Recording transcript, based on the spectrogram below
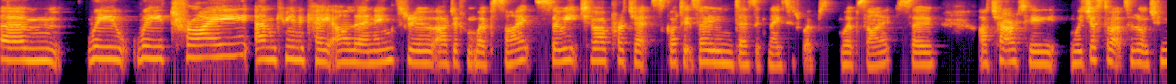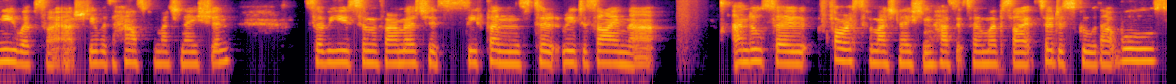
Um, we we try and communicate our learning through our different websites. So each of our projects got its own designated web, website. So our charity, we're just about to launch a new website actually with the House of Imagination. So we use some of our emergency funds to redesign that. And also Forest of Imagination has its own website, so does School Without Walls.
